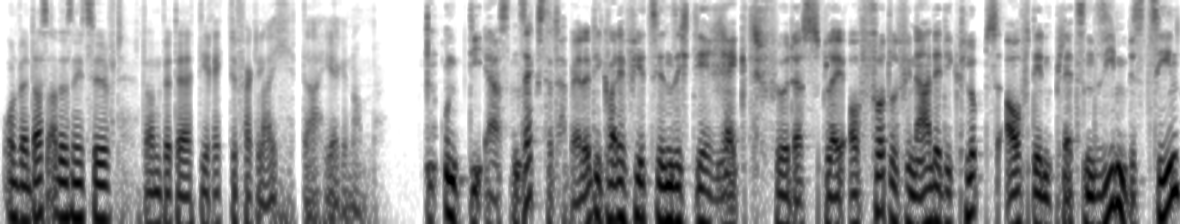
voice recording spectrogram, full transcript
und wenn das alles nichts hilft, dann wird der direkte Vergleich daher genommen. Und die ersten sechs der Tabelle, die qualifizieren sich direkt für das Playoff-Viertelfinale. Die Clubs auf den Plätzen sieben bis zehn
